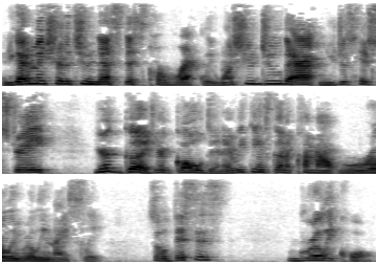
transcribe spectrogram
And you got to make sure that you nest this correctly. Once you do that and you just hit straight, you're good. You're golden. Everything's going to come out really, really nicely. So this is really cool.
